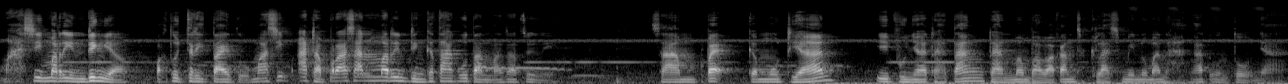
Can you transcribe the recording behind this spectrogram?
masih merinding ya waktu cerita itu. Masih ada perasaan merinding ketakutan Mas Natsu ini. Sampai kemudian ibunya datang dan membawakan segelas minuman hangat untuknya.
